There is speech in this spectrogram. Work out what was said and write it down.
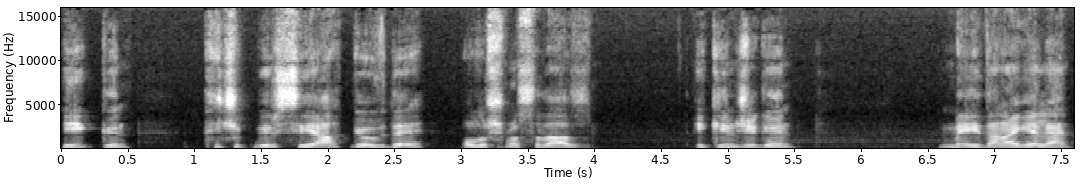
İlk gün küçük bir siyah gövde oluşması lazım. İkinci gün meydana gelen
